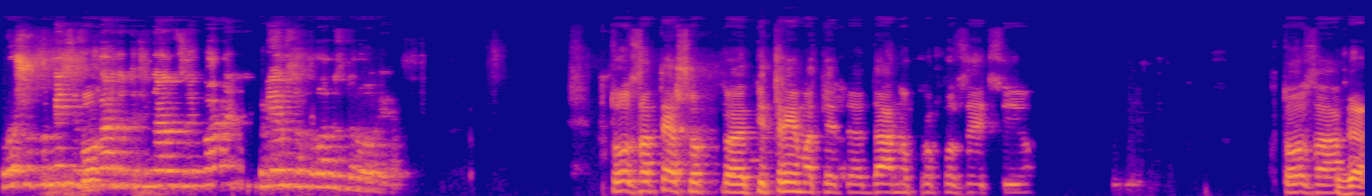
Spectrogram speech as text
Прошу комісію затвердити фінансові плани підприємств охорони здоров'я. Хто за те, щоб е, підтримати д- дану пропозицію? Хто за? За.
